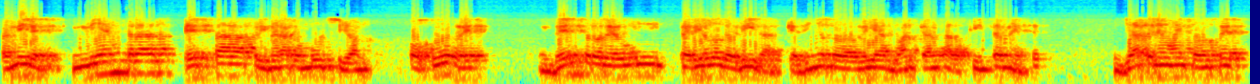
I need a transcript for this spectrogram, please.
Pues miren, mientras esta primera convulsión ocurre dentro de un periodo de vida que el niño todavía no alcanza los 15 meses, ya tenemos entonces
